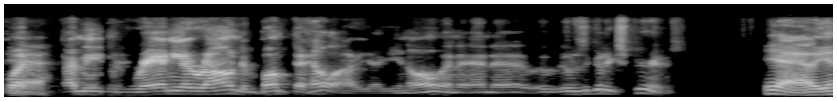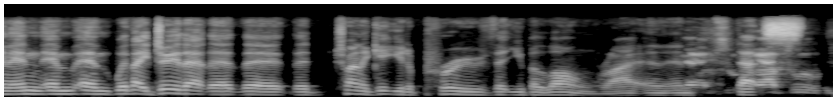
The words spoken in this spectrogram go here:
But yeah. I mean, ran you around and bumped the hell out of you. You know, and and uh, it was a good experience. Yeah, and and and, and when they do that, they're, they're they're trying to get you to prove that you belong, right? And, and Absolutely, that's absolutely.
